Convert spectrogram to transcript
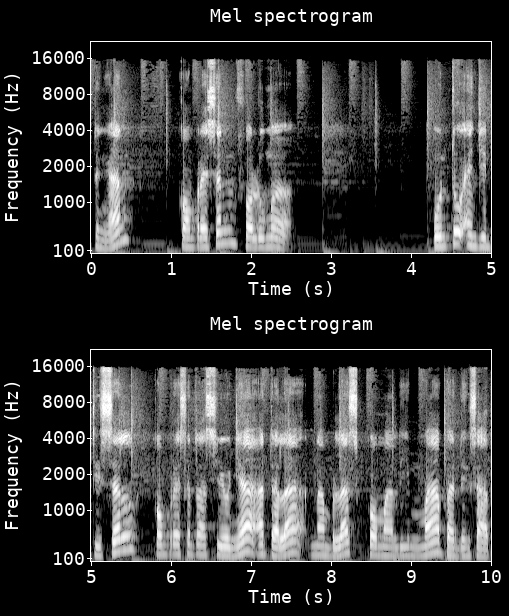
dengan compression volume. Untuk engine diesel, compression rasionya adalah 16,5 banding 1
